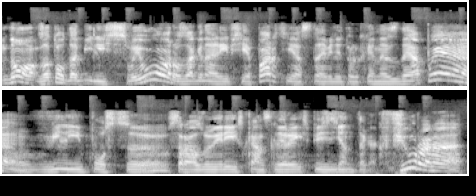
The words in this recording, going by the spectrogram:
Но зато добились своего, разогнали все партии, оставили только НСДАП, ввели пост э, сразу и рейхсканцлера, и рейхспрезидента как фюрера,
